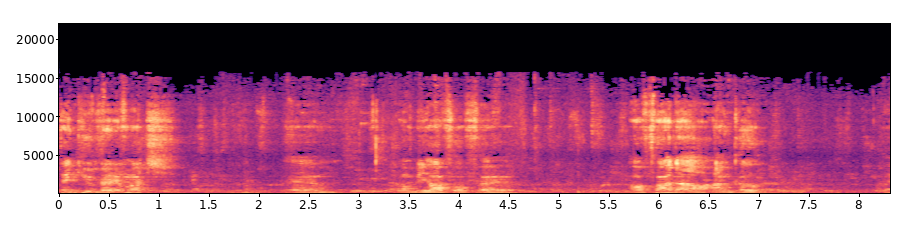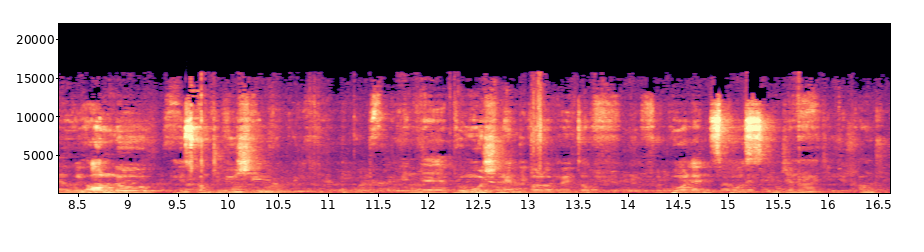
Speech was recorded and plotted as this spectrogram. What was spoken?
Thank you very much. Um, on behalf of uh, our father, our uncle, uh, we all know his contribution in the promotion and development of football and sports in general in the country.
